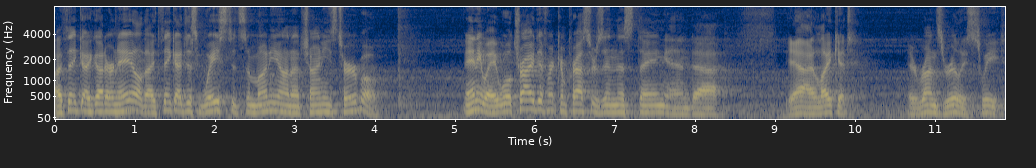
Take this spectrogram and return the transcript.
I think I got her nailed. I think I just wasted some money on a Chinese turbo. Anyway, we'll try different compressors in this thing, and uh, yeah, I like it. It runs really sweet.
